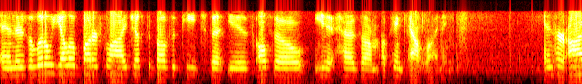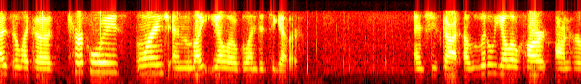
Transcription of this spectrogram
And there's a little yellow butterfly just above the peach that is also it has um a pink outlining. And her eyes are like a turquoise, orange, and light yellow blended together and she's got a little yellow heart on her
